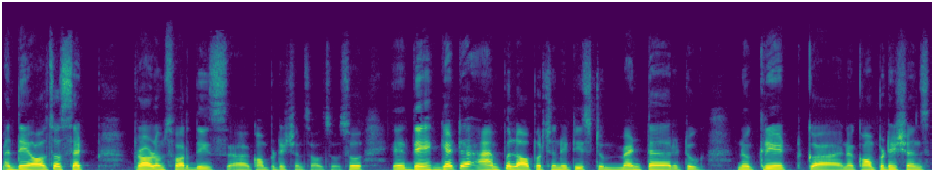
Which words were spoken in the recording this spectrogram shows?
and they also set problems for these uh, competitions also. So, uh, they get uh, ample opportunities to mentor, to you know create uh, you know competitions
